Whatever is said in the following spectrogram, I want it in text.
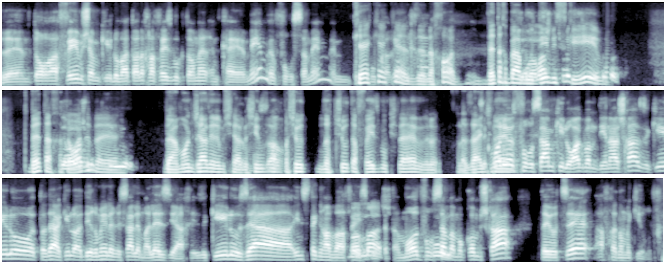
והם מטורפים שם, כאילו, ואתה הולך לפייסבוק, אתה אומר, הם קיימים? הם מפורסמים? הם כן, כן, מוכרים כן, בכלל?" זה נכון. בטח בעמודים עסקיים, בטח, אתה רואה את זה ב-. בהמון ג'אנרים שאנשים. כבר פשוט נטשו את הפייסבוק שלהם ועל הזין זה כמו שלהם. להיות מפורסם כאילו רק במדינה שלך, זה כאילו, אתה יודע, כאילו אדיר מילר ייסע למלזיה, אחי, זה כאילו, זה האינסטגרם והפייסבוק, ממש. אתה מאוד מפורסם. במקום שלך, אתה יוצא, אף אחד לא מכיר אותך.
